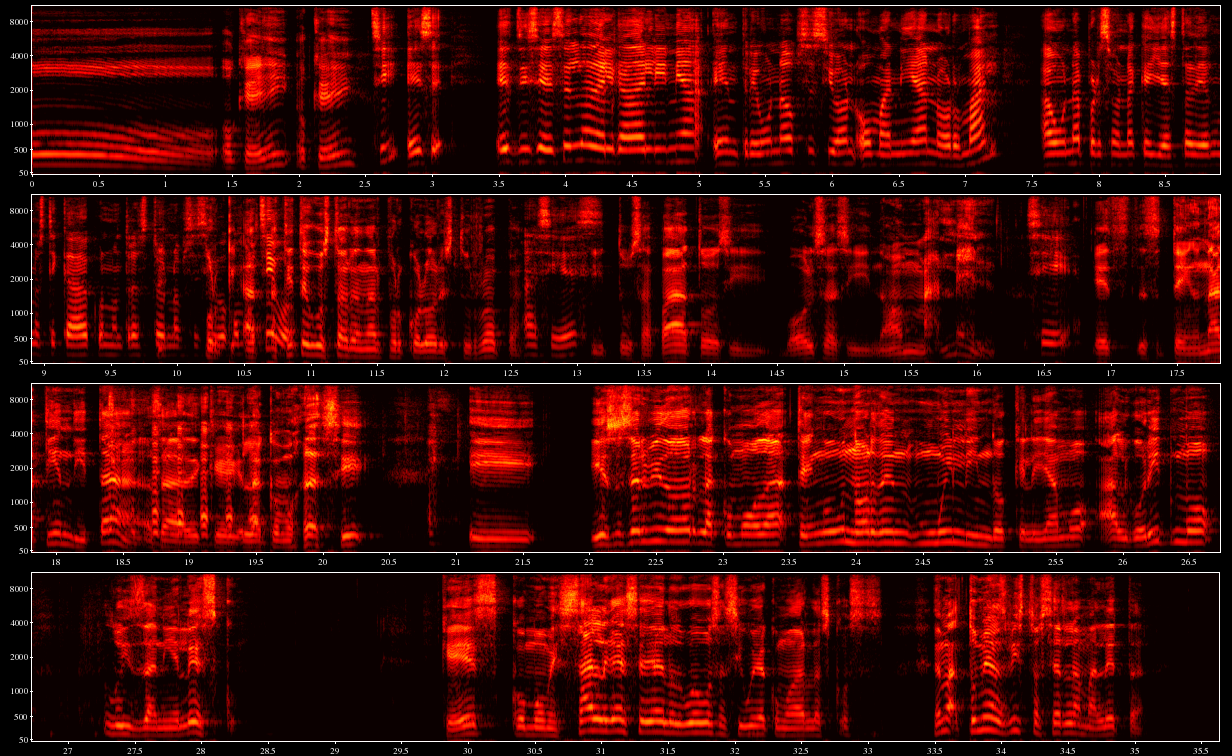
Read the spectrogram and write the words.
Oh, ok, ok. ¿Sí? Ese, es, dice, esa es la delgada línea entre una obsesión o manía normal a una persona que ya está diagnosticada con un trastorno obsesivo Porque a, a compulsivo. ti te gusta ordenar por colores tu ropa. Así es. Y tus zapatos y bolsas y no mamen. Sí, Es, es- tengo una tiendita, o sea, de que la acomoda así. Y, y ese servidor la acomoda. Tengo un orden muy lindo que le llamo algoritmo Luis Danielesco. Que es como me salga ese día de los huevos, así voy a acomodar las cosas. Además, tú me has visto hacer la maleta.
